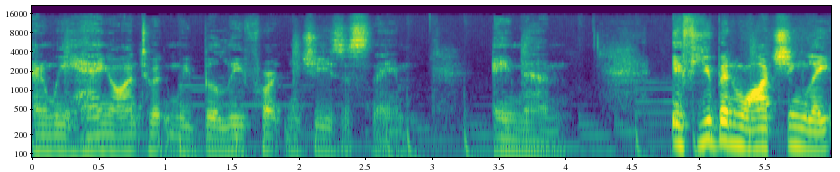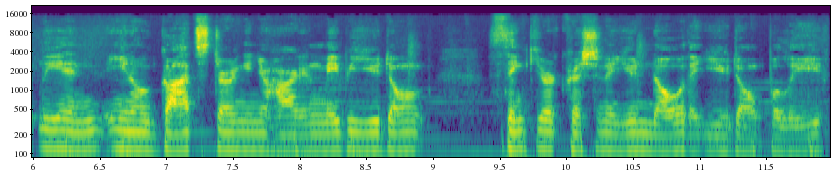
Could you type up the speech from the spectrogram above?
And we hang on to it and we believe for it in Jesus' name. Amen. If you've been watching lately and you know God's stirring in your heart, and maybe you don't think you're a Christian or you know that you don't believe,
